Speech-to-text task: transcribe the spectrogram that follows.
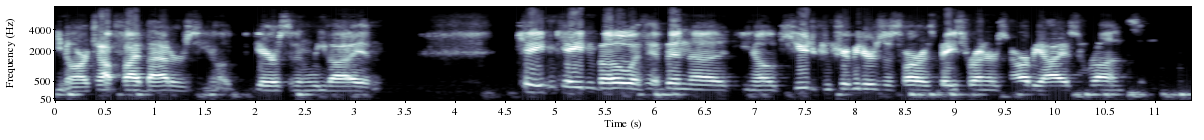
you know, our top five batters, you know, Garrison and Levi and Cade and Cade and Bo have, have been, uh, you know, huge contributors as far as base runners and RBIs and runs and,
